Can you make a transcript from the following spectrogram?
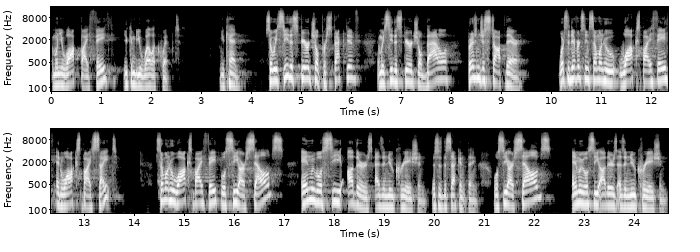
And when you walk by faith, you can be well equipped. You can. So we see the spiritual perspective and we see the spiritual battle but it doesn't just stop there. What's the difference between someone who walks by faith and walks by sight? Someone who walks by faith will see ourselves and we will see others as a new creation. This is the second thing. We'll see ourselves and we will see others as a new creation.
